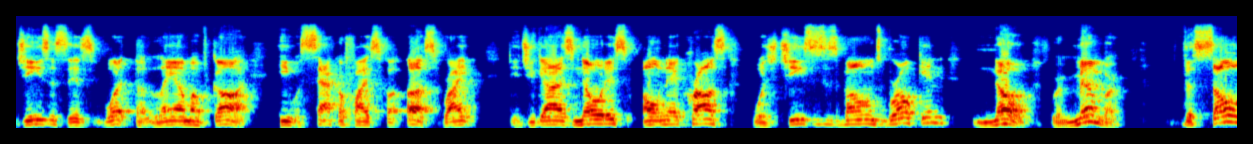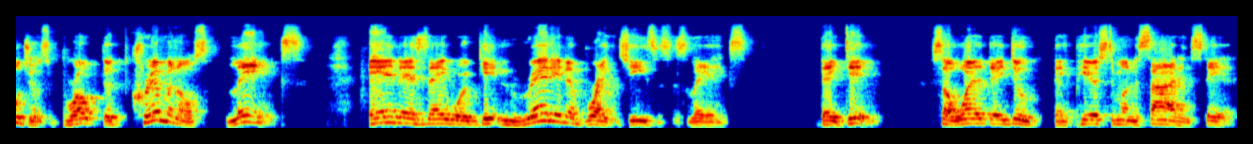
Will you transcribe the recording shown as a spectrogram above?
Jesus is what? The Lamb of God. He was sacrificed for us, right? Did you guys notice on that cross, was Jesus's bones broken? No. Remember, the soldiers broke the criminals' legs. And as they were getting ready to break Jesus's legs, they didn't. So what did they do? They pierced him on the side instead.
